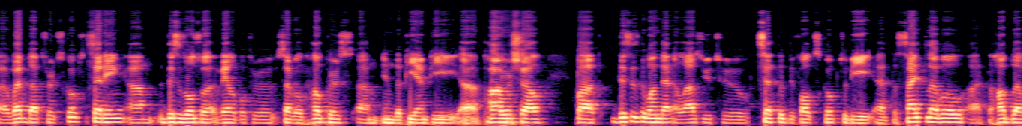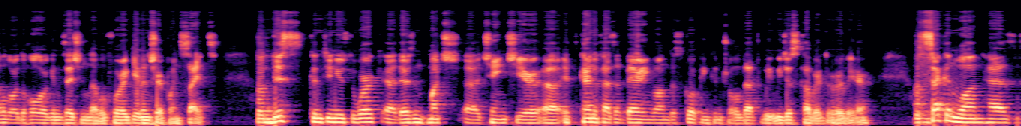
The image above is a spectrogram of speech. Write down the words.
uh, web.search scope setting. Um, this is also available through several helpers um, in the uh, PowerShell, but this is the one that allows you to set the default scope to be at the site level, uh, at the hub level, or the whole organization level for a given SharePoint site. So this continues to work. Uh, there isn't much uh, change here. it kind of has a bearing on the scoping control that we, we just covered earlier. The second one has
